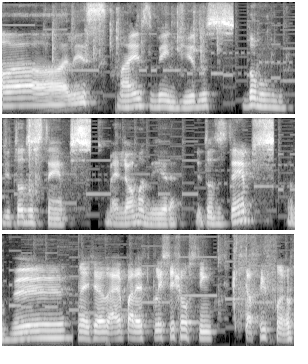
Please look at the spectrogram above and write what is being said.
consoles mais vendidos do mundo, de todos os tempos. Melhor maneira de todos os tempos. Vamos ver. Aí já- aí aparece PlayStation 5 que tá pifando.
